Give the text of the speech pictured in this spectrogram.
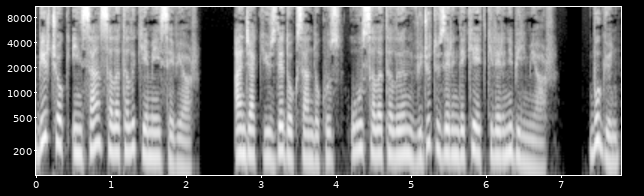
Birçok insan salatalık yemeyi seviyor. Ancak %99 U salatalığın vücut üzerindeki etkilerini bilmiyor. Bugün,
